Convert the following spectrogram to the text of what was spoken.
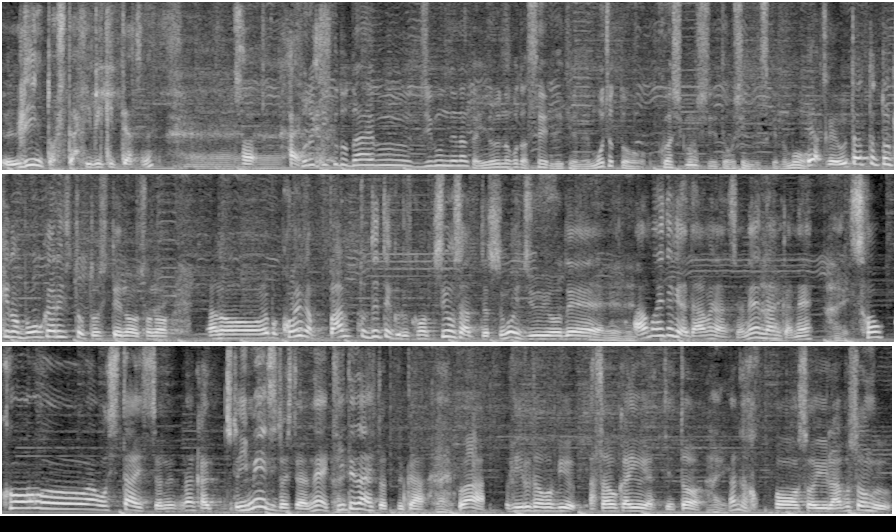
凛とした響きってやつねそうはい。それ聞くとだいぶ自分でなんかいろいろなことは整理できるのでもうちょっと詳しく教えてほしいんですけども、いや歌った時のボーカリストとしてのその、あのーやっぱ声がバンと出てくるこの強さってすごい重要で、ええ。甘いだけはダメなんですよね、なんかね、はい。そこは押したいですよね。なんかちょっとイメージとしてはね聞いてない人っていうかは、フィールド・オブ・ビュー浅岡優也っていうと、はい。なんかこうそういうラブソング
